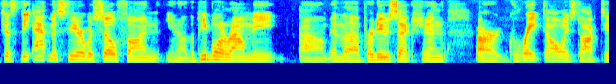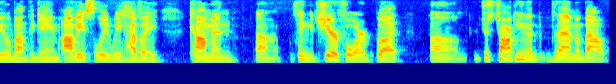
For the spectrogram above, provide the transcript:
just the atmosphere was so fun. You know, the people around me um, in the Purdue section are great to always talk to about the game. Obviously, we have a common uh, thing to cheer for, but um, just talking to them about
